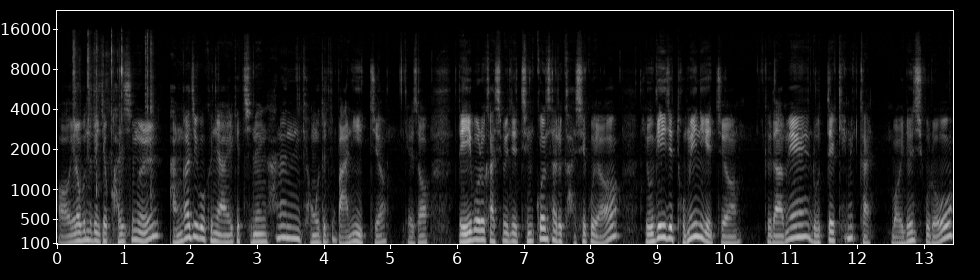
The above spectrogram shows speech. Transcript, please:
어, 여러분들이 이제 관심을 안 가지고 그냥 이렇게 진행하는 경우들이 많이 있죠. 그래서 네이버를 가시면 이제 증권사를 가시고요. 요게 이제 도메인이겠죠. 그 다음에 롯데케미칼 뭐 이런 식으로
